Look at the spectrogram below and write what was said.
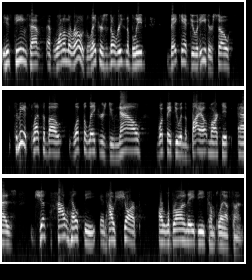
his teams have have won on the road. The Lakers, there's no reason to believe they can't do it either. So, to me, it's less about what the Lakers do now, what they do in the buyout market, as just how healthy and how sharp are LeBron and AD come playoff time.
